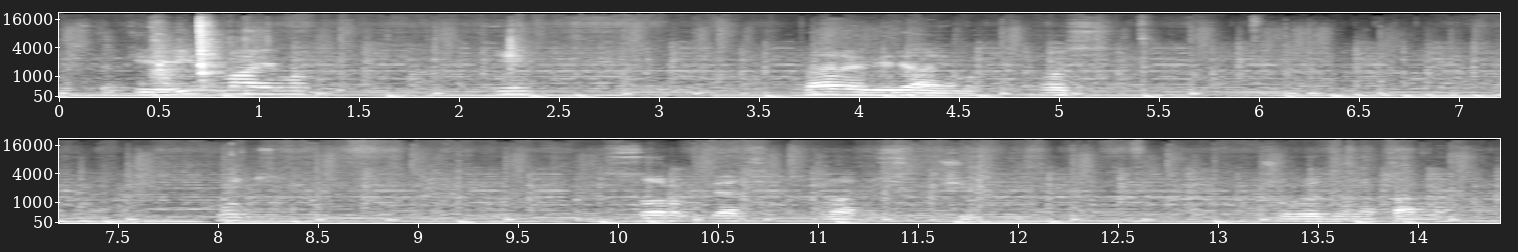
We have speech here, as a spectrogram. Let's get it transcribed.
Ось такий різ маємо і перевіряємо. Ось кут 45 градусів чітко. Що видно на камері.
